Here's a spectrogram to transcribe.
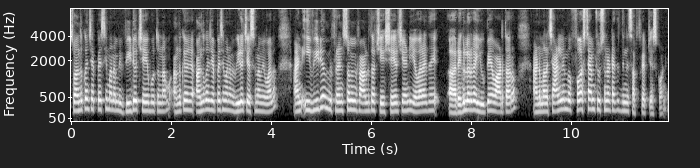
సో అందుకని చెప్పేసి మనం ఈ వీడియో చేయబోతున్నాం అందుకే అందుకని చెప్పేసి మనం వీడియో చేస్తున్నాం ఇవాళ. అండ్ ఈ వీడియో మీ ఫ్రెండ్స్తో మీ ఫ్యామిలీతో షేర్ చేయండి. ఎవరైతే రెగ్యులర్గా యూపీఐ వాడతారో. అండ్ మన ఛానల్ని ఫస్ట్ టైం చూసినట్టయితే దీన్ని సబ్స్క్రైబ్ చేసుకోండి.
